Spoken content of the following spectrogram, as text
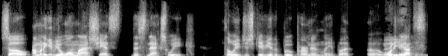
So I'm going to give you one last chance this next week until we just give you the boot permanently. But uh, what do you got to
